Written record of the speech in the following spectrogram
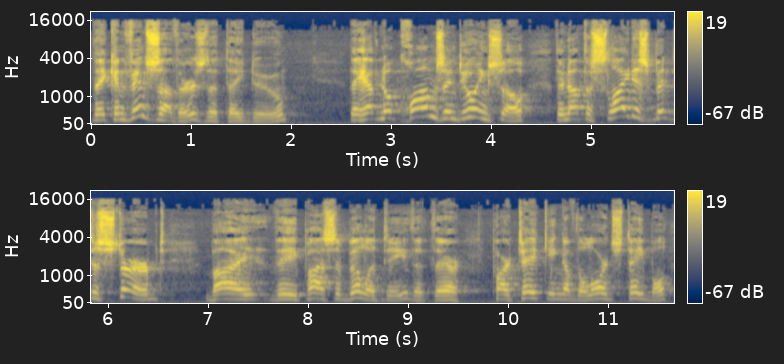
They convince others that they do. They have no qualms in doing so. They're not the slightest bit disturbed by the possibility that they're partaking of the Lord's table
